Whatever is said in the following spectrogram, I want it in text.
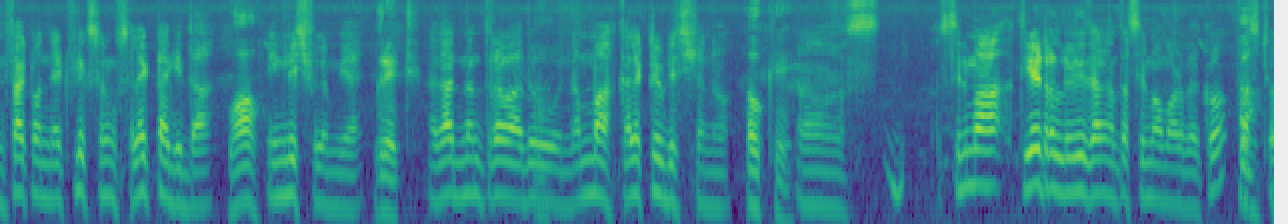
ಇನ್ಫ್ಯಾಕ್ಟ್ ಒಂದು ನೆಟ್ಫ್ಲಿಕ್ಸ್ ಫಿಲ್ಮ್ ಸೆಲೆಕ್ಟ್ ಆಗಿದ್ದ. ಇಂಗ್ಲಿಷ್ ಫಿಲ್ಮ್ಗೆ ಗ್ರೇಟ್ ಅದಾದ ನಂತರ ಅದು ನಮ್ಮ ಕಲೆಕ್ಟಿವ್ ಡಿಸಿಷನ್ ಓಕೆ ಸಿನಿಮಾ ಥಿಯೇಟ್ರಲ್ಲಿ ರಿಲೀಸ್ ಆಗಂತ ಸಿನಿಮಾ ಮಾಡಬೇಕು ಫಸ್ಟ್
